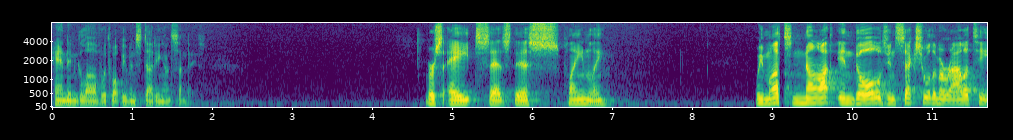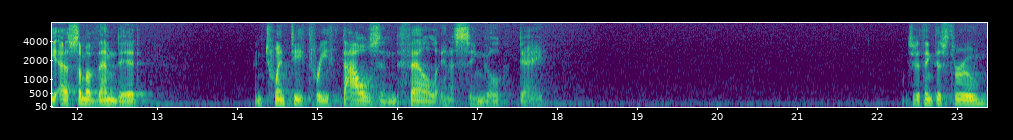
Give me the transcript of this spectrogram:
hand in glove with what we've been studying on Sundays. Verse 8 says this plainly We must not indulge in sexual immorality as some of them did. And 23,000 fell in a single day. I want you to think this through.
